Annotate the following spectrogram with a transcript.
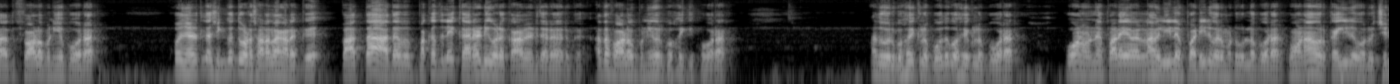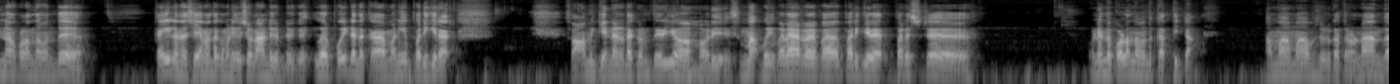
அதை ஃபாலோ பண்ணியே போகிறார் கொஞ்ச நேரத்தில் சிங்கத்தோட சடலம் கிடக்கு பார்த்தா அதை பக்கத்துலேயே கரடியோட காலடி தடம் இருக்குது அதை ஃபாலோ பண்ணி ஒரு குகைக்கு போகிறார் அது ஒரு குகைக்குள்ளே போகுது குகைக்குள்ளே போகிறார் போன உடனே பழையவெல்லாம் வெளியில் படியில் வர மட்டும் உள்ளே போகிறார் போனால் ஒரு கையில் ஒரு சின்ன குழந்தை வந்து கையில் அந்த சேமந்த மணி வச்சு விளாண்டுக்கிட்டு இருக்கு. இவர் போயிட்டு அந்த க மணியை பறிக்கிறார். சுவாமிக்கு என்ன நடக்கும்னு தெரியும். அவர் சும்மா போய் விளையாடுற ப பறிக்கிறார். பறிச்சுட்டு உடனே அந்த குழந்தை வந்து கத்திட்டான். அம்மா அம்மா அப்படின்னு சொல்லி கத்துறோன்னா அந்த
